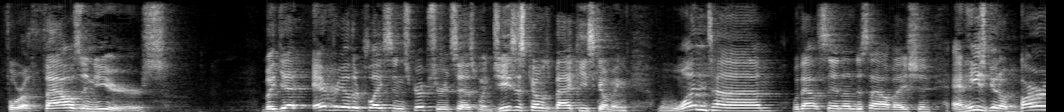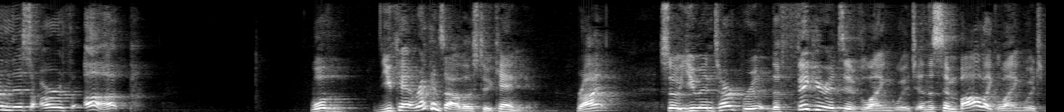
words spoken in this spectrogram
for a thousand years, but yet, every other place in Scripture, it says when Jesus comes back, he's coming one time without sin unto salvation, and he's going to burn this earth up. Well, you can't reconcile those two, can you? Right? So you interpret the figurative language and the symbolic language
